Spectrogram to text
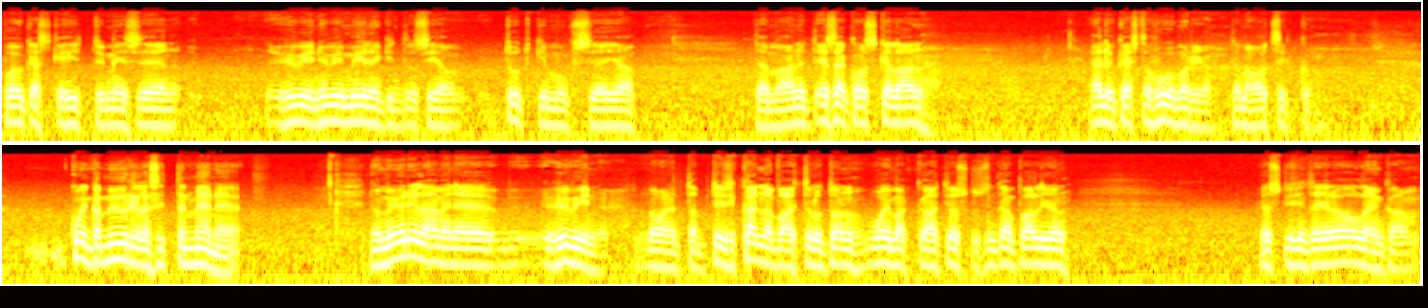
poikaskehittymiseen. Hyvin, hyvin mielenkiintoisia tutkimuksia ja tämä on nyt Esa Koskelan älykästä huumoria, tämä otsikko. Kuinka myyrillä sitten menee? No myyrillähän menee hyvin. No, että tietysti kannanvaihtelut on voimakkaat, joskus niitä on paljon, joskus niitä ei ole ollenkaan.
